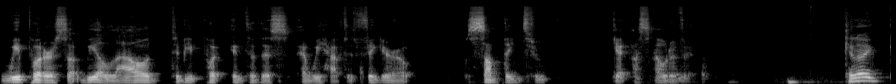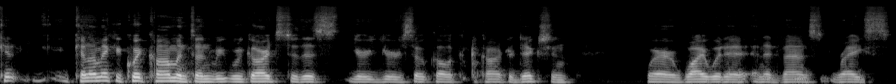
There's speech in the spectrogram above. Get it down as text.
we put ourselves, we allowed to be put into this, and we have to figure out something to get us out of it. Can I can can I make a quick comment in re- regards to this your your so-called contradiction, where why would a, an advanced race,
